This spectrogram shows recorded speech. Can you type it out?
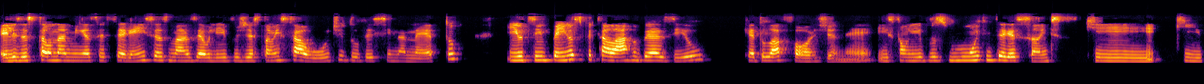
Eles estão nas minhas referências, mas é o livro Gestão em Saúde, do Vecina Neto, e o Desempenho Hospitalar no Brasil, que é do Laforja, né? E são livros muito interessantes que, que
